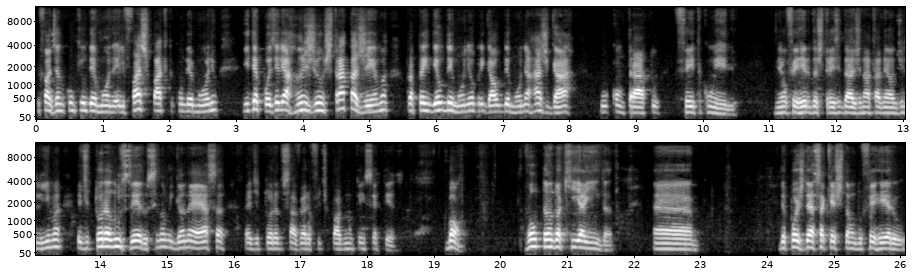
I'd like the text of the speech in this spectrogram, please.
e fazendo com que o demônio, ele faz pacto com o demônio e depois ele arranja um estratagema para prender o demônio e obrigar o demônio a rasgar o contrato feito com ele. O Ferreiro das Três Idades, Nathaniel de Lima, editora Luzeiro, se não me engano é essa a editora do Savério Fittipaldi, não tenho certeza. Bom, voltando aqui ainda, é, depois dessa questão do ferreiro,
